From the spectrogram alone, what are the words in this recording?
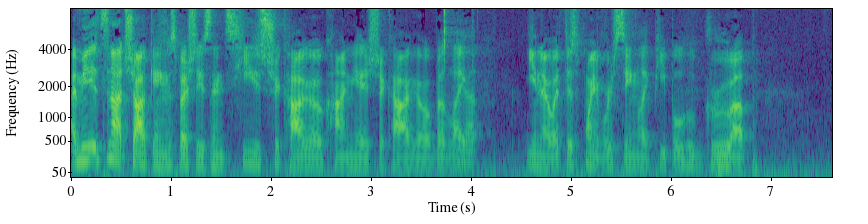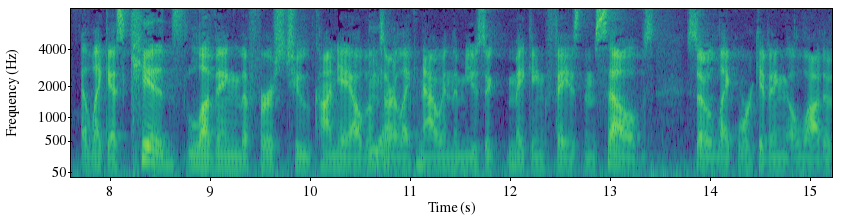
I mean, it's not shocking, especially since he's Chicago, Kanye's Chicago, but like, Yep. you know, at this point, we're seeing like people who grew up. Like as kids, loving the first two Kanye albums Yeah. are like now in the music making phase themselves. So like we're getting a lot of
